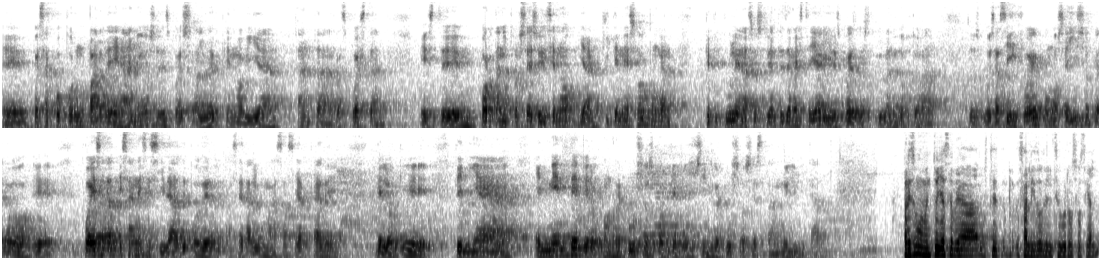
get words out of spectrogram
eh, pues sacó por un par de años después al ver que no había tanta respuesta, este, cortan el proceso y dicen, no, ya quiten eso, pongan que titulen a sus estudiantes de maestría y después los titulan de doctorado. Entonces, pues así fue como se hizo, pero eh, fue esa, esa, necesidad de poder hacer algo más acerca de, de, lo que tenía en mente, pero con recursos, porque pues, sin recursos está muy limitado. ¿Para ese momento ya se había usted salido del Seguro Social?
